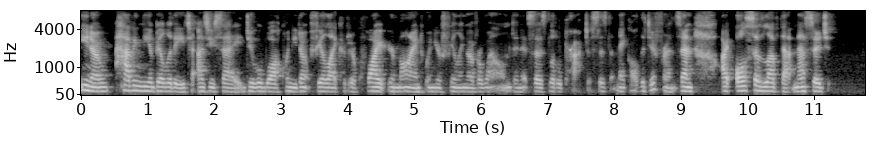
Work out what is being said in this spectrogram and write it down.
you know, having the ability to, as you say, do a walk when you don't feel like it or quiet your mind when you're feeling overwhelmed. And it's those little practices that make all the difference. And I also love that message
